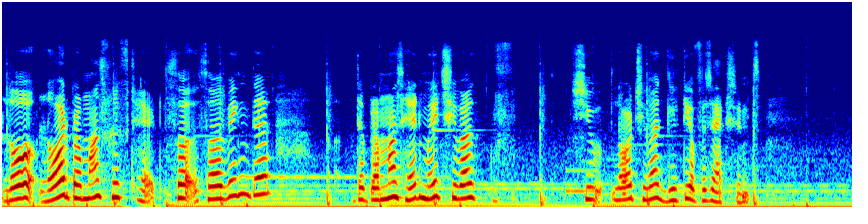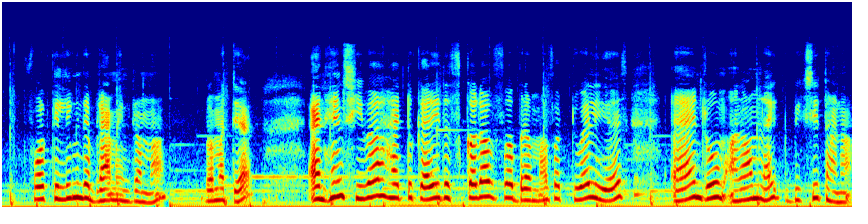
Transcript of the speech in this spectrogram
Lord Brahma's fifth head. So, serving the the Brahma's head made Shiva Shiva, Lord Shiva guilty of his actions for killing the Brahmin Brahma, Brahmatya, and hence Shiva had to carry the skull of Brahma for 12 years and roam around like Bhikshitana.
